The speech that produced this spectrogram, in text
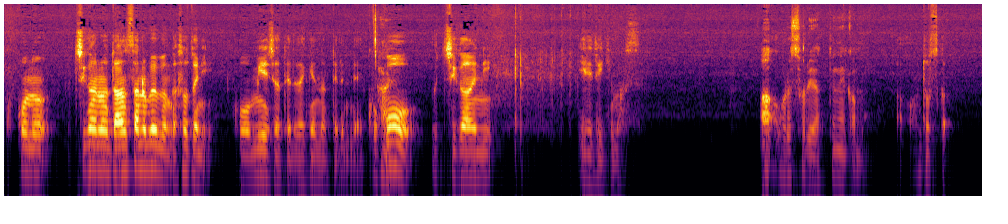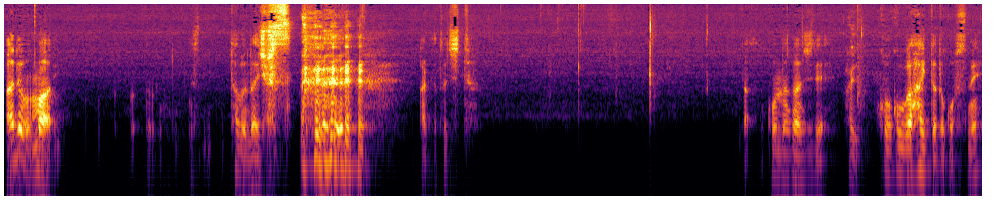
ここの内側の段差の部分が外にこう見えちゃってるだけになってるんでここを内側に入れていきます、あ俺それやってねえかも。あ本当ですか？あでもまあ多分大丈夫です。あれ閉じた。あこんな感じではい。ここが入ったとこですね。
